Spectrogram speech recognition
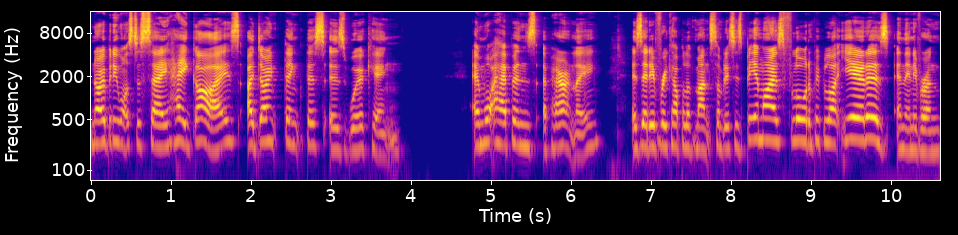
Nobody wants to say, hey guys, I don't think this is working. And what happens apparently is that every couple of months somebody says BMI is flawed and people are like, yeah, it is. And then everyone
